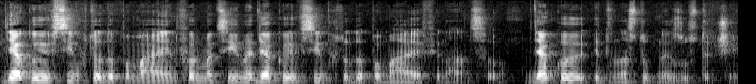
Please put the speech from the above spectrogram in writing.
Дякую всім, хто допомагає інформаційно, дякую всім, хто допомагає фінансово. Дякую і до наступних зустрічей.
